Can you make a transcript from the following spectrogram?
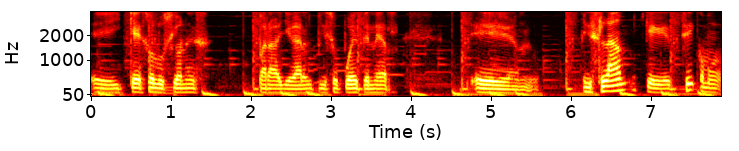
eh, y qué soluciones para llegar al piso puede tener Islam, que sí, como,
